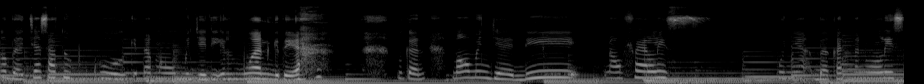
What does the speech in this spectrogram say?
ngebaca satu buku, kita mau menjadi ilmuwan gitu ya. Bukan, mau menjadi novelis punya bakat menulis.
